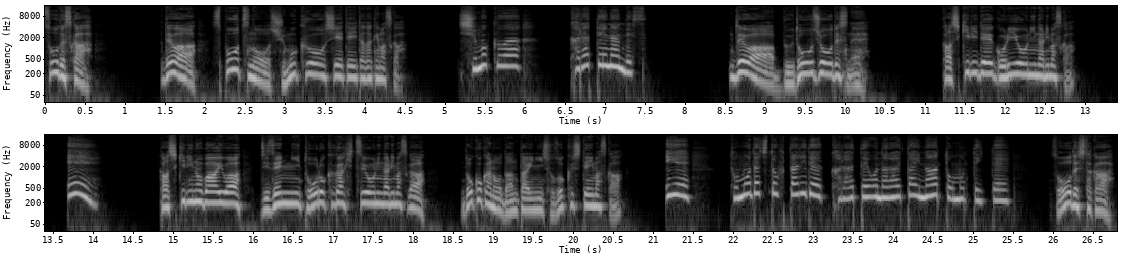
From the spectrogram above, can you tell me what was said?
そうですか。では、スポーツの種目を教えていただけますか？種目は空手なんです。では、武道場ですね。貸し切りでご利用になりますか？ええ。貸し切りの場合は、事前に登録が必要になりますが、どこかの団体に所属していますか？いえ、友達と二人で空手を習いたいなと思っていて。そうでしたか。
